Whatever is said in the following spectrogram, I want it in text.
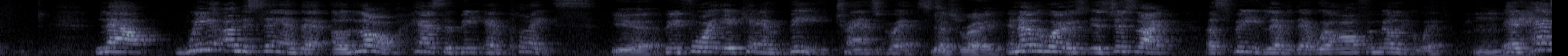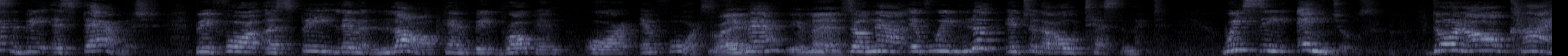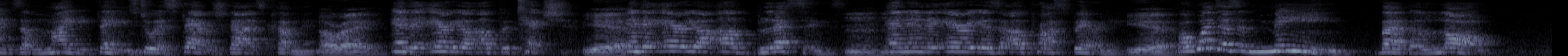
Now, we understand that a law has to be in place Yeah. before it can be transgressed. That's right. In other words, it's just like a speed limit that we're all familiar with. Mhm. It has to be established before a speed limit law can be broken or enforced. Right. Amen. Amen. So now, if we look into the Old Testament, we see angels doing all kinds of mighty things to establish God's covenant All right. in the area of protection, Yeah. in the area of blessings, Mhm. and in the areas of prosperity. Yeah. But what does it mean by the law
